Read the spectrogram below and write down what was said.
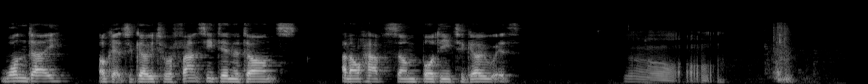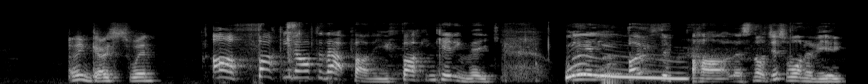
one day I'll get to go to a fancy dinner dance and I'll have somebody to go with. Oh. I think ghosts win. Oh, fucking after that pun, are you fucking kidding me? Clearly, both of you are heartless, not just one of you.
